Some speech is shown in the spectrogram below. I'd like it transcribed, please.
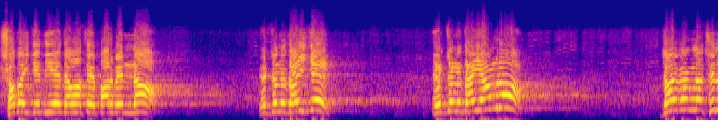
সবাইকে দিয়ে দেওয়াতে পারবেন না। এর জন্য দায়ী কে? এর জন্য দায়ী আমরা। জয় বাংলা ছিল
